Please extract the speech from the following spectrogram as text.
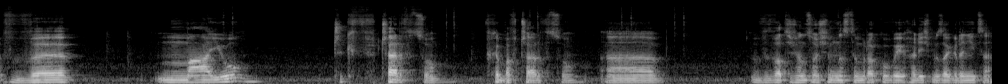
W maju czy w czerwcu, chyba w czerwcu, e, w 2018 roku wyjechaliśmy za granicę.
